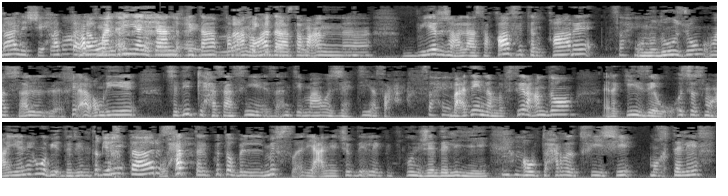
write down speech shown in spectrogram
معلش حتى لو ايا كان الكتاب طبعا وهذا طبعا بيرجع لثقافة القارئ صحيح. ونضوجه بس الفئة العمرية شديده الحساسية إذا أنت ما وجهتيها صح صحيح. بعدين لما بصير عنده ركيزة وأسس معينة هو بيقدر ينتقي بيختار وحتى الكتب المفصل يعني شو بدي أقول لك بتكون جدلية أو تحرض في شيء مختلف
